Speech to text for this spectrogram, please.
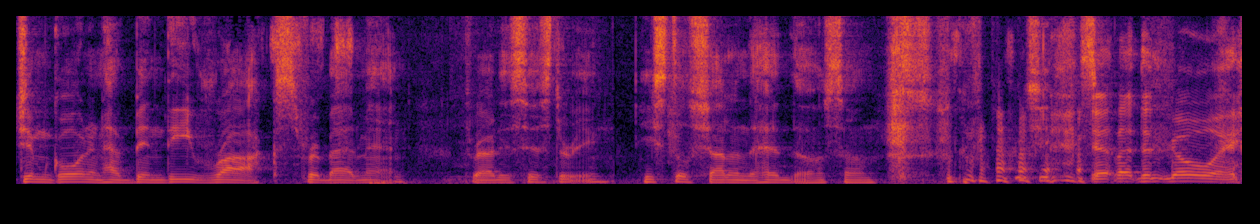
Jim Gordon have been the rocks for Batman throughout his history. He's still shot in the head though, so Yeah, that didn't go away.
